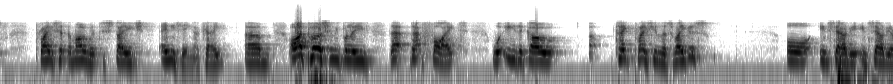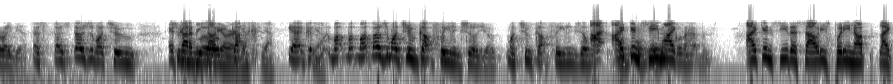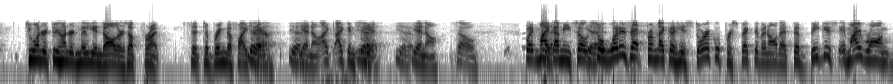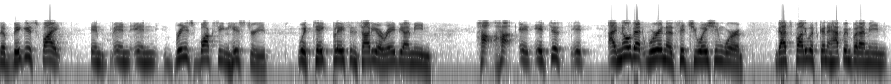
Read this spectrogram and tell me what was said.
place at the moment to stage anything. Okay, um, I personally believe that that fight will either go uh, take place in Las Vegas or in Saudi in Saudi Arabia. That's those those are my two. It's got to be uh, Saudi gut- Arabia. Yeah. Yeah, Yeah. My, my, my, those are my two gut feelings, Sergio. My two gut feelings of I- I of- can of- of see, what's Mike- going to happen. I can see the Saudis putting up like 200, 300 million dollars up front to to bring the fight Yeah, there. yeah. You know, I I can see Yeah, it. yeah. You know, so. But Mike, Yeah, I mean, so yeah. so what is that from like a historical perspective and all that? The biggest, am I wrong? The biggest fight in in in British boxing history would take place in Saudi Arabia. I mean, how, how it it just it. I know that we're in a situation where that's probably what's going to happen, but I mean,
